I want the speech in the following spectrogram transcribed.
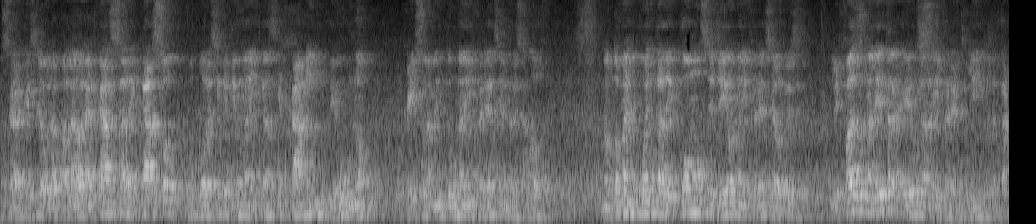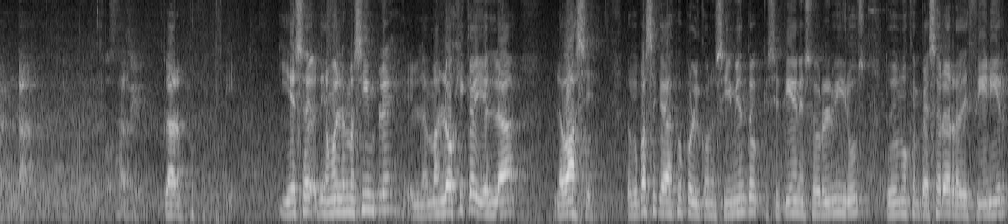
O sea, qué sé yo, la palabra casa de caso, tú puedes decir que tiene una distancia Hamming de 1, porque hay solamente una diferencia entre esas dos. No toma en cuenta de cómo se llega a una diferencia de otra. Le falta una letra, es una diferencia, listo, está contado. Cosas así. Claro. Y esa, digamos, es la más simple, es la más lógica y es la, la base. Lo que pasa es que después por el conocimiento que se tiene sobre el virus, tuvimos que empezar a redefinir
